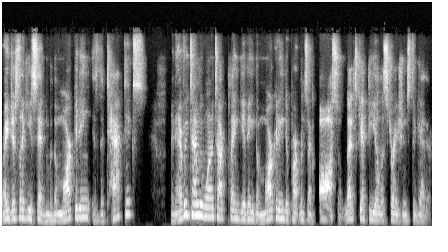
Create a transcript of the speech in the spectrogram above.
right? Just like you said, the marketing is the tactics. And every time we want to talk plan giving, the marketing department's like, awesome, let's get the illustrations together.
